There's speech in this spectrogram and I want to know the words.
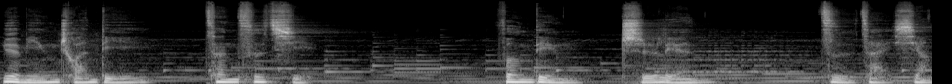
月明船笛参差起，风定池莲自在香。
